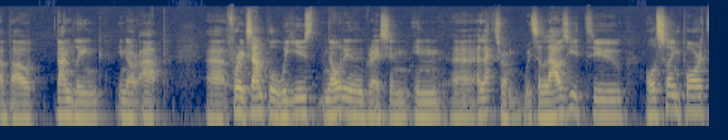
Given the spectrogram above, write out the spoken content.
about bundling in our app. Uh, for example, we used node integration in uh, Electron, which allows you to also import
